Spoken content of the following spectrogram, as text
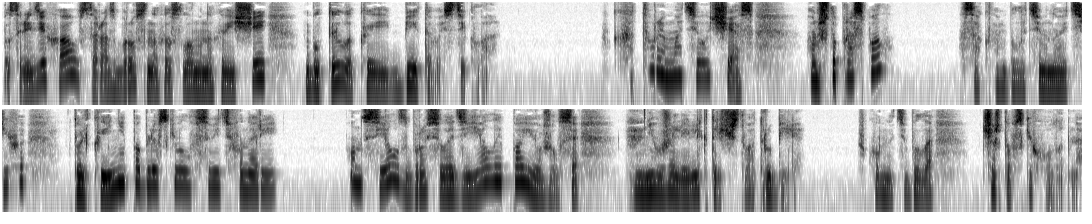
Посреди хаоса разбросанных и сломанных вещей, бутылок и битого стекла. Который, мать его, час? Он что, проспал? За окном было темно и тихо, только и не поблескивал в свете фонарей. Он сел, сбросил одеяло и поежился. Неужели электричество отрубили? В комнате было чертовски холодно.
